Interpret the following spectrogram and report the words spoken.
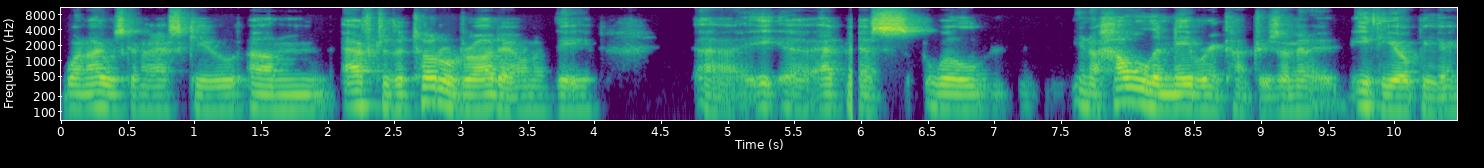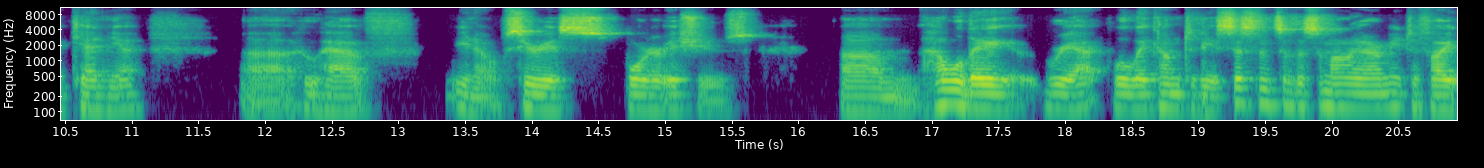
what I was going to ask you. Um, after the total drawdown of the uh, ATMIS will, you know, how will the neighboring countries, I mean, Ethiopia and Kenya, uh, who have, you know, serious border issues, um, how will they react? Will they come to the assistance of the Somali army to fight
